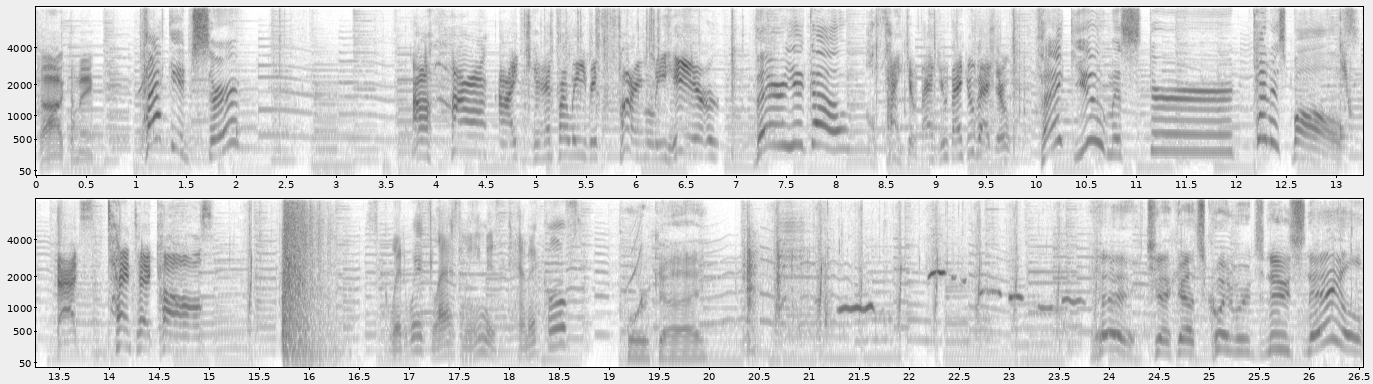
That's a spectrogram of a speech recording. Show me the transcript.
Talk to me. Package, sir. Aha! I can't believe it's finally here. There you go. Oh, thank you, thank you, thank you, thank you. Thank you, Mr. Tennis Balls. That's tentacles. Squidward's last name is Tentacles? Poor guy. Hey, check out Squidward's new snail.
